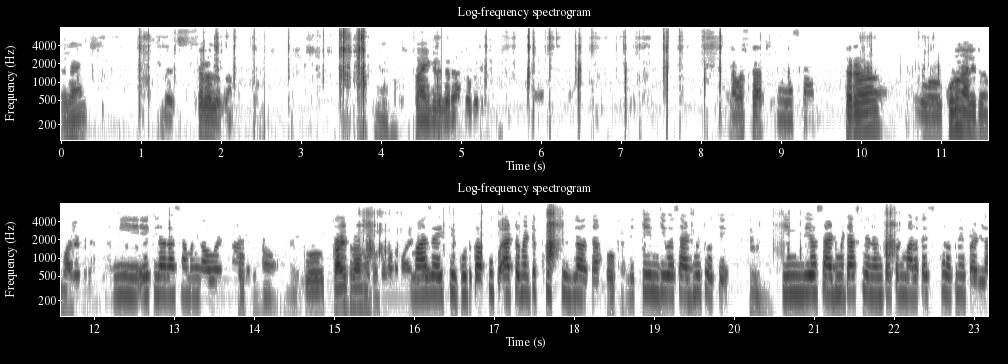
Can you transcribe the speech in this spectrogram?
रिलायन्स बस सरळ होता. पहा इकडे जरा वगैरे नमस्कार. नमस्कार. तर अं, कुठून आले तुम्ही माझ्याकडे? मी एकलरा सामनगाववरून आले. ओके हां. नेमकं काय त्रास होता तुम्हाला माझ्या माझा इथे गुडघा खूप ऑटोमॅटिक खूप सुजला होता. ओके. आणि तीन दिवस ऍडमिट होते. हम्म. तीन दिवस ऍडमिट असल्यानंतर पण मला काहीच फरक नाही पडला.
